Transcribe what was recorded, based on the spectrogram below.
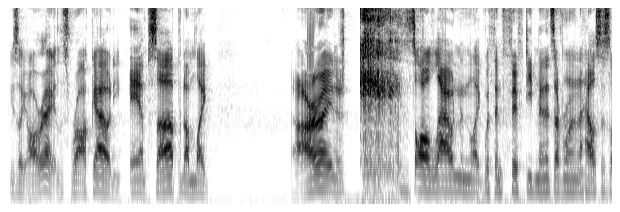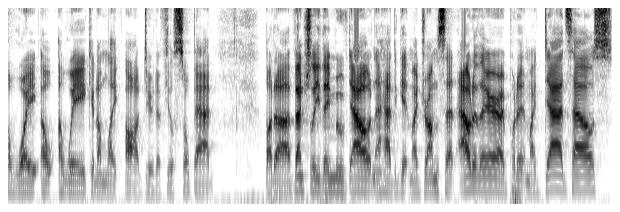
he's like, "All right, let's rock out." He amps up and I'm like, "All right." And it's all loud and like within 15 minutes, everyone in the house is awake. Awake, and I'm like, "Oh, dude, I feel so bad." But uh, eventually they moved out and I had to get my drum set out of there. I put it in my dad's house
